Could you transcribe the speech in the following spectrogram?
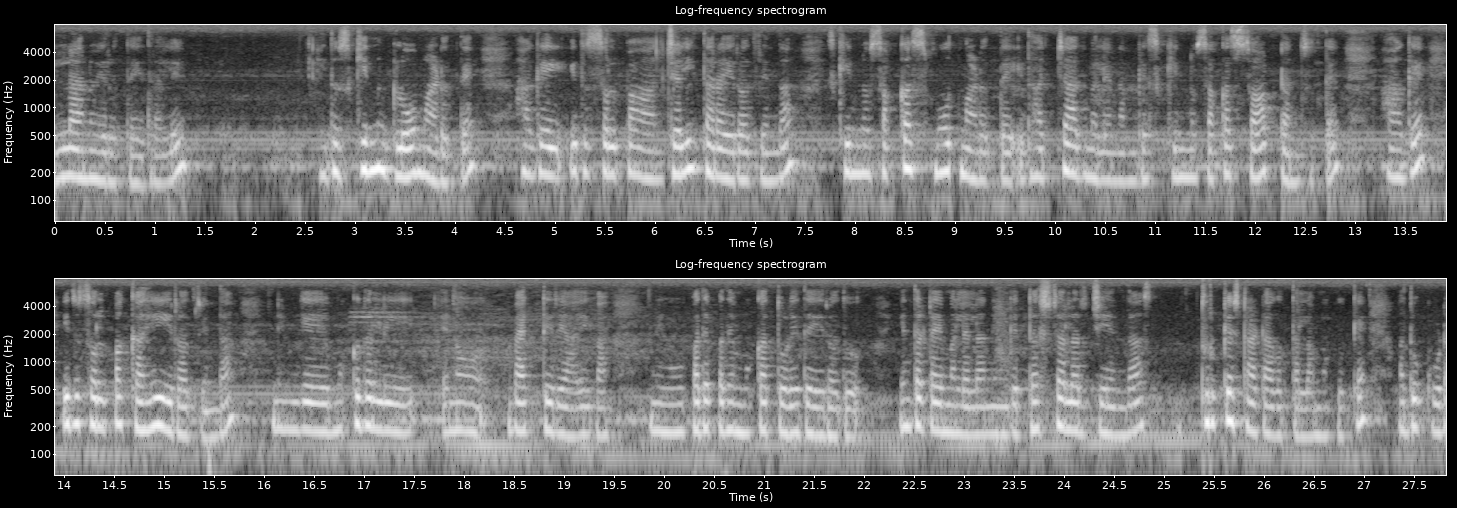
ಎಲ್ಲನೂ ಇರುತ್ತೆ ಇದರಲ್ಲಿ. ಇದು ಸ್ಕಿನ್ ಗ್ಲೋ ಮಾಡುತ್ತೆ. ಹಾಗೆ ಇದು ಸ್ವಲ್ಪ ಜೆಲ್ ಥರ ಇರೋದ್ರಿಂದ ಸ್ಕಿನ್ನು ಸಖತ್ ಸ್ಮೂತ್ ಮಾಡುತ್ತೆ. ಇದು ಹಚ್ಚಾದಮೇಲೆ ನಮಗೆ ಸ್ಕಿನ್ನು ಸಖತ್ ಸಾಫ್ಟ್ ಅನಿಸುತ್ತೆ. ಹಾಗೆ ಇದು ಸ್ವಲ್ಪ ಕಹಿ ಇರೋದ್ರಿಂದ ನಿಮಗೆ ಮುಖದಲ್ಲಿ ಏನೋ ಬ್ಯಾಕ್ಟೀರಿಯಾ, ಈಗ ನೀವು ಪದೇ ಪದೇ ಮುಖ ತೊಳೆದೇ ಇರೋದು, ಇಂಥ ಟೈಮಲ್ಲೆಲ್ಲ ನಿಮಗೆ ಡಸ್ಟ್ ಅಲರ್ಜಿಯಿಂದ ತುರ್ಕೆ ಸ್ಟಾರ್ಟ್ ಆಗುತ್ತಲ್ಲ ಮುಖಕ್ಕೆ, ಅದು ಕೂಡ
